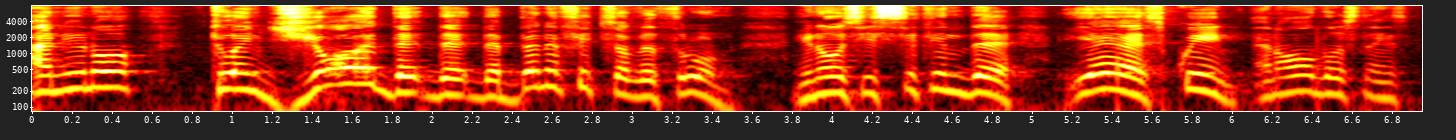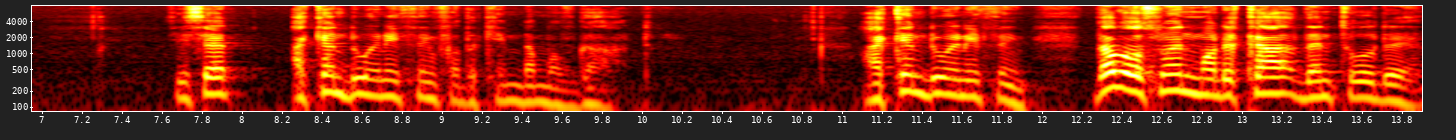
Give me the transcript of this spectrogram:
and you know, to enjoy the, the, the benefits of the throne, you know, she's sitting there, yes, queen, and all those things. She said, I can't do anything for the kingdom of God. I can't do anything. That was when Mordecai then told her,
